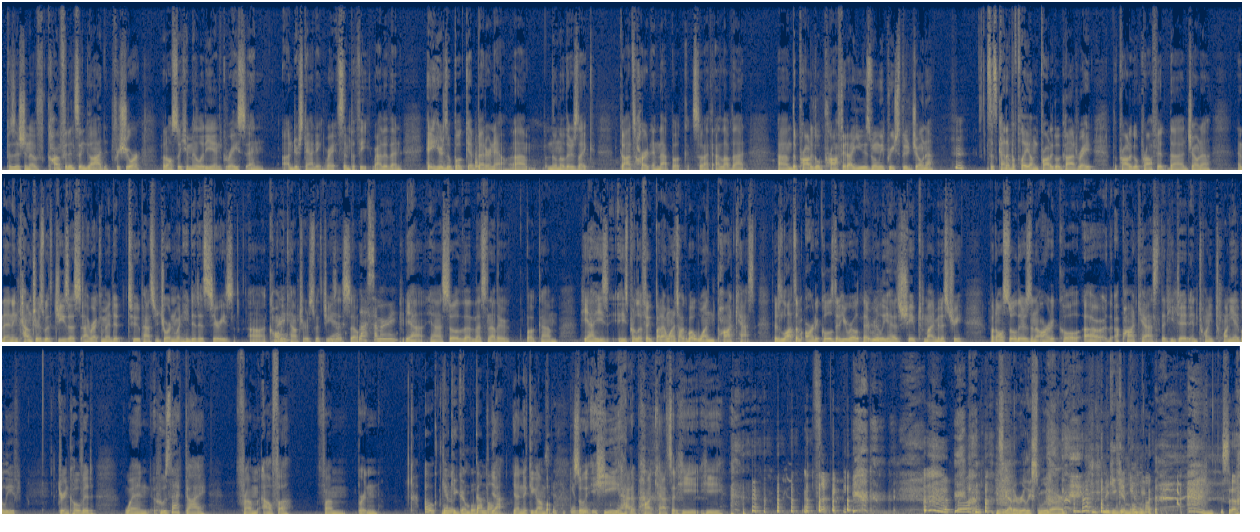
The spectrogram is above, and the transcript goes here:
position of confidence in God for sure, but also humility and grace and understanding, right? Sympathy rather than, hey, here's a book, get better now. Um, no, no, there's like God's heart in that book. So I, th- I love that. Um, the prodigal prophet I used when we preached through Jonah. Hmm. So it's kind of a play on prodigal God, right? The prodigal prophet, uh, Jonah. And then Encounters with Jesus, I recommended to Pastor Jordan when he did his series uh, called right. Encounters with Jesus. Yeah. So last summer, right? Yeah, yeah. So that's another book. Um, yeah, he's he's prolific. But I want to talk about one podcast. There's lots of articles that he wrote that really has shaped my ministry. But also, there's an article, uh, a podcast that he did in 2020, I believe, during COVID. When who's that guy from Alpha, from Britain? Oh, Gim- Nicky Gumbel. Gumbel. Yeah, yeah, Nicky Gumbel. So he had a podcast that he he. He's got a really smooth arm. Nicky Gumbel. so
